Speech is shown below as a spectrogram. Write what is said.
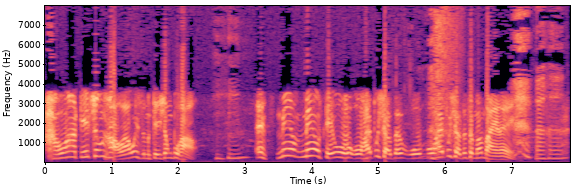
好啊，跌凶好啊，为什么跌凶不好？嗯哼，哎，没有没有跌，我我还不晓得，我我还不晓得怎么买呢。嗯哼，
